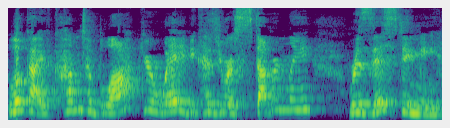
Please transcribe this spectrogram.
Look, I've come to block your way because you are stubbornly resisting me.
